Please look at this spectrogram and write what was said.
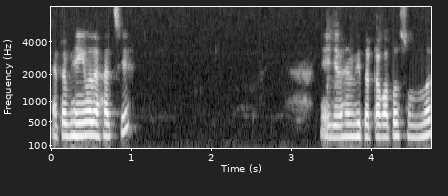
একটা ভেঙেও দেখাচ্ছি। এই যে দেখেন ভিতরটা কত সুন্দর।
